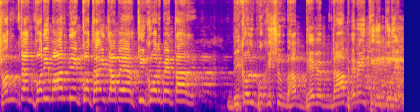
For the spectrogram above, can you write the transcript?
সন্তান পরিবার নিয়ে কোথায় যাবে আর কি করবে তার বিকল্প কিছু ভাব ভেবে না ভেবেই তিনি দিলেন।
